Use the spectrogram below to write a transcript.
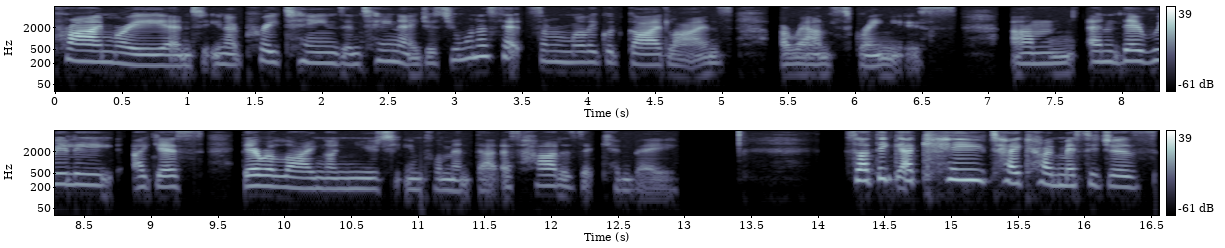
primary and you know pre-teens and teenagers you want to set some really good guidelines around screen use. Um, and they're really i guess they're relying on you to implement that as hard as it can be. So i think our key take-home messages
